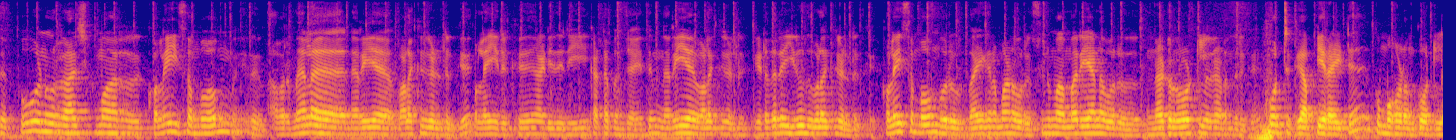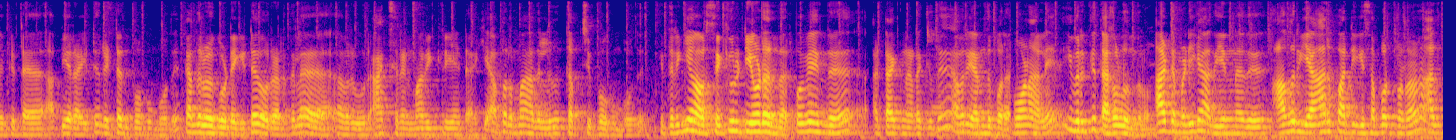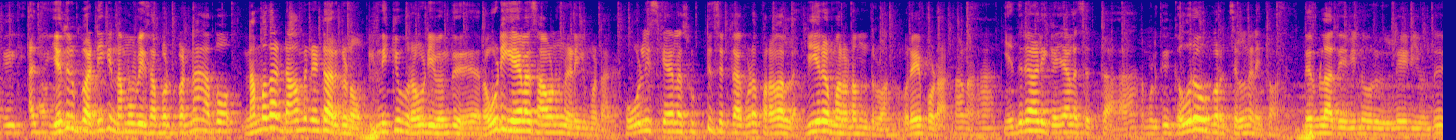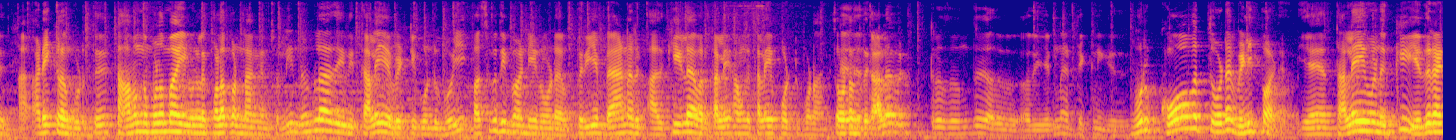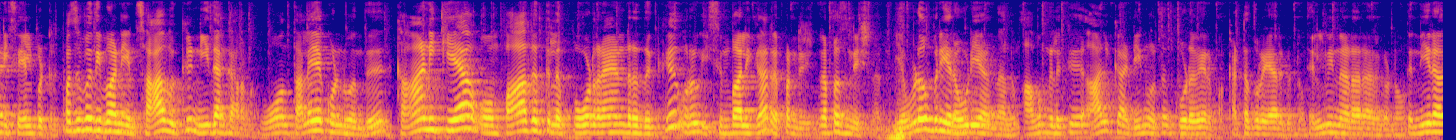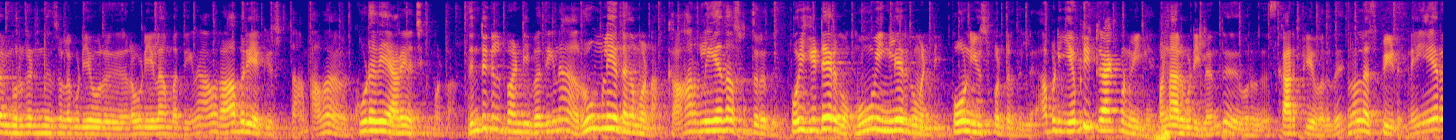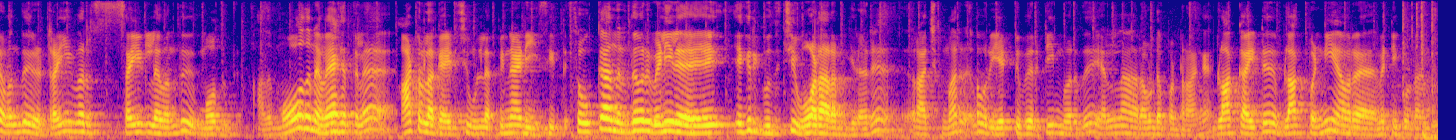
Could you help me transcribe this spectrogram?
இந்த பூவனூர் ராஜ்குமார் கொலை சம்பவம் இது அவர் மேலே நிறைய வழக்குகள் இருக்கு. கொலை இருக்கு அடிதடி கட்ட பஞ்சாயத்து நிறைய வழக்குகள் இருக்கு. கிட்டத்தட்ட இருபது வழக்குகள் இருக்கு. கொலை சம்பவம் ஒரு பயங்கரமான ஒரு சினிமா மாதிரியான ஒரு நடு ரோட்டில் நடந்திருக்கு. கோர்ட்டுக்கு அப்பியர் ஆயிட்டு கும்பகோணம் கோர்ட்டில் கிட்ட அப்பியர் ஆயிட்டு ரிட்டர்ன் போகும்போது கந்தர்வக்கோட்டை கிட்ட ஒரு இடத்துல அவர் ஒரு ஆக்சிடென்ட் மாதிரி கிரியேட் ஆகி அப்புறமா அதுலேருந்து தப்பிச்சு போகும்போது இத்தனைக்கும் அவர் செக்யூரிட்டியோட இருந்தார். இப்போவே இந்த அட்டாக் நடக்குது அவர் இறந்து போறார். போனாலே இவருக்கு தகவல் வந்துடும் ஆட்டோமேட்டிக்காக அது என்னது? அவர் யார் பார்ட்டிக்கு சப்போர்ட் பண்ணாலும் அதுக்கு அது எதிர்பார்ட்டி பார்ட்டிக்கு நம்ம போய் சப்போர்ட் பண்ணா அப்போ நம்ம தான் டாமினேட்டாக இருக்கணும். இன்னைக்கும் ரவுடி வந்து ரவுடி கையால சாவணும்னு நினைக்க மாட்டாங்க. போலீஸ் கையால சுட்டு செத்தா கூட பரவாயில்ல. வீர மரணம்ன்றவாங்க. ஒரே போடா. ஆனா எதிராளி கையால செத்தா நம்மளுக்கு கௌரவ குறைச்சல்னு நினைப்பாங்க. நிர்மலா தேவின்னு ஒரு லேடி வந்து அடைக்கலம் கொடுத்து அவங்க மூலமா இவங்களை கொலை பண்ணாங்கன்னு சொல்லி நிர்மலா தேவி தலையை வெட்டி கொண்டு போய் பசுபதி பாண்டியனோட பெரிய பேனர் அது கீழே அவர் தலை அவங்க தலையை போட்டு போனாங்க. தொடர்ந்து தலை வெட்டுறது வந்து அது அது என்ன டெக்னிக் இது? ஒரு கோவத்தோட வெளிப்பாடு. என் தலைவனுக்கு எதிராக நீ செயல்பட்டு பசுபதி பாண்டியன் சாவுக்கு நீ தான் காரணம். உன் தலையை கொண்டு வந்து காணிக்கையா உன் பாதத்தில் போடுறேன்றதுக்கு ஒரு சிம்பாலிக்கா ரெப்ரசன்டேஷன் அது. எவ்வளோ பெரிய ரவுடியா இருந்தாலும் அவங்களுக்கு ஆள்காட்டின்னு ஒருத்தன் கூடவே இருப்பான். கட்டத்துறையா இருக்கட்டும் செல்வி நாடாரா இருக்கட்டும் நீராவி முருகன் சொல்லக்கூடிய ஒரு ரவுடியெல்லாம் பார்த்தீங்கன்னா அவன் ராபரி அக்யூஸ்ட் தான். அவன் கூடவே யாரையும் வச்சுக்க மாட்டான். திண்டுக்கல் பாண்டி பார்த்தீங்கன்னா ரூம்லயே தங்க மாட்டான். கார்லயே தான் சுத்துறது. போய்கிட்டே இருக்கும். மூவிங்லேயே இருக்கும் வண்டி. ஃபோன் யூஸ் பண்றது இல்ல அப்படி எப்படி ட்ராக் பண்ணுவீங்க? மன்னார்குடியிலேருந்து ஒரு ஸ்கார்பியோ வருது. நல்ல ஸ்பீடு நேராக வந்து டிரைவர் சைடில் வந்து மோதுது. அது மோதின வேகத்தில் ஆட்டோ லாக் ஆயிடுச்சு உள்ள பின்னாடி சீட்டு ஸோ உட்கார்ந்துருந்தவர் வெளியில் எகிரி குதிச்சு ஓட ஆரம்பிக்கிறாரு ராஜ்குமார். ஒரு எட்டு பேர் டீம் வருது எல்லாம் ரவுண்ட் அப் பண்ணுறாங்க பிளாக் ஆயிட்டு பிளாக் பண்ணி அவரை வெட்டி கொண்டாங்க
